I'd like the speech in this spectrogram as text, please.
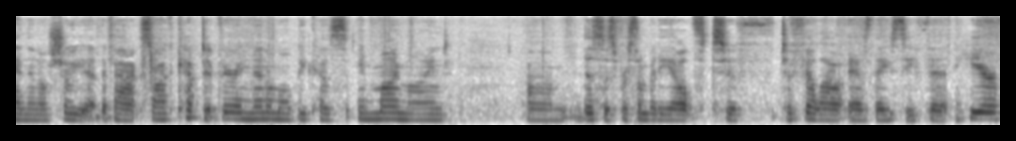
and then I'll show you at the back. So I've kept it very minimal because in my mind um, this is for somebody else to to fill out as they see fit. Here,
